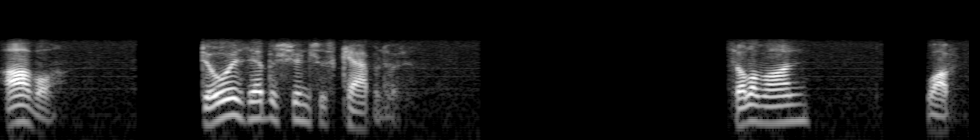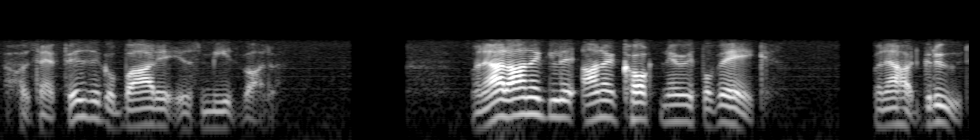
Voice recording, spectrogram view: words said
Aber, da ist etwas Schönes kappen. Solomon, was sein physical body is meat body. Men hij had aangekocht neer op weg. Men hij had groeid.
